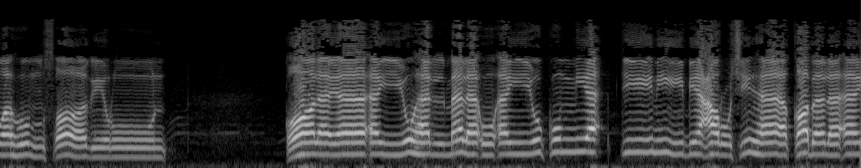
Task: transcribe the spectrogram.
وهم صاغرون. قال يا أيها الملأ أيكم يأتيني بعرشها قبل أن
